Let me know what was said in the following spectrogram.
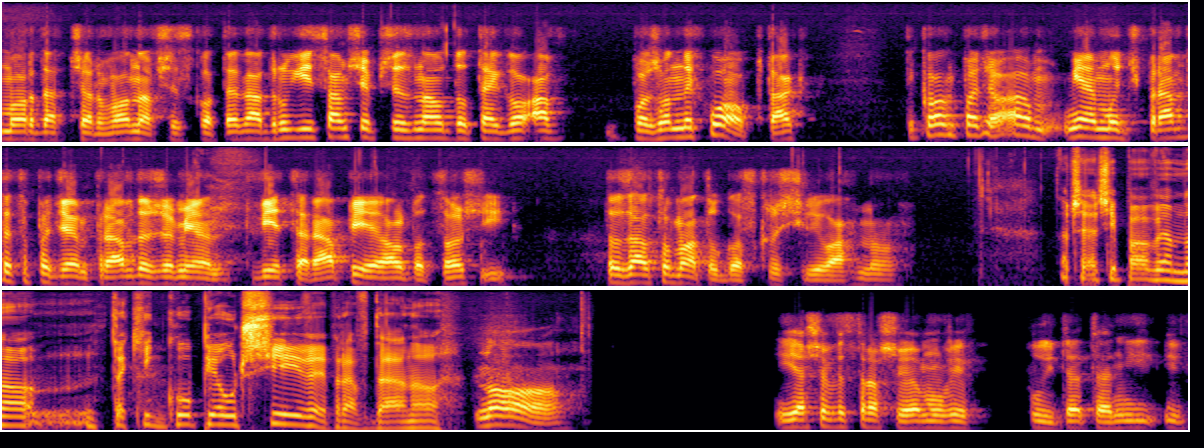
morda czerwona, wszystko ten, a drugi sam się przyznał do tego, a porządny chłop, tak? Tylko on powiedział, a miałem mówić prawdę, to powiedziałem prawdę, że miałem dwie terapie albo coś i to z automatu go skreśliła, no. Znaczy ja ci powiem, no taki głupio uczciwy, prawda? No, No. I ja się wystraszyłem, mówię, pójdę ten i, i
